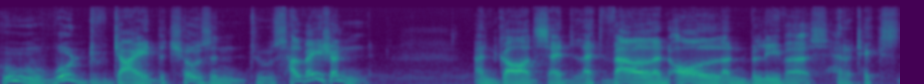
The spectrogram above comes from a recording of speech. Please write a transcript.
Who would guide the chosen to salvation? And God said, Let Val and all unbelievers, heretics,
